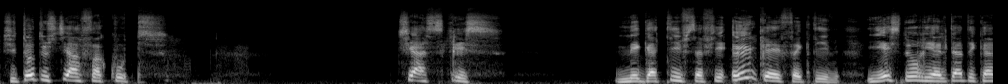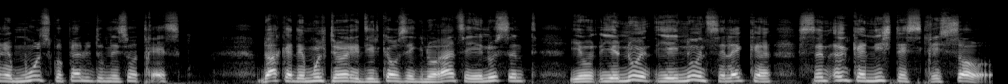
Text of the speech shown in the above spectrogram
și totuși ce a făcut, ce a scris negativ să fie încă efectiv, este o realitate care mulți copii lui Dumnezeu trăiesc. Doar că de multe ori, din cauza ignoranței, ei nu, sunt, ei, ei, nu, ei nu înțeleg că sunt încă niște scrisori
